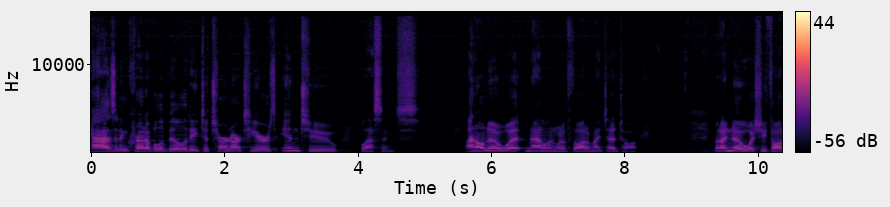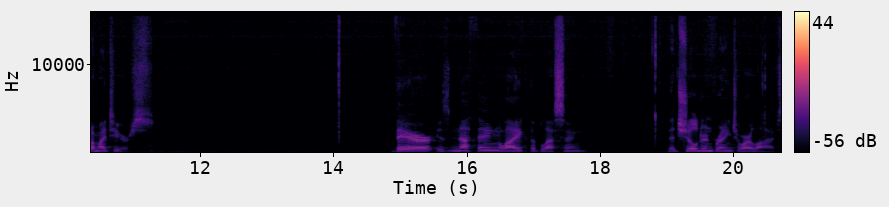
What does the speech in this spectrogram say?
has an incredible ability to turn our tears into blessings. I don't know what Madeline would have thought of my TED talk, but I know what she thought of my tears. There is nothing like the blessing that children bring to our lives.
